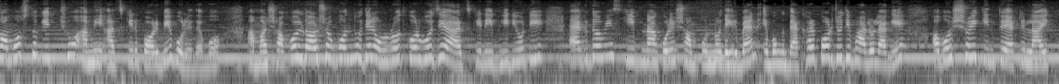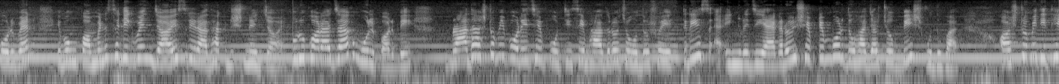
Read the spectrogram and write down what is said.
সমস্ত কিছু আমি আজকের পর্বে বলে দেব। আমার সকল দর্শক বন্ধুদের অনুরোধ করব যে আজকের এই ভিডিওটি একদমই স্কিপ না করে সম্পূর্ণ দেখবেন এবং দেখার পর যদি ভালো লাগে, অবশ্যই কিন্তু একটি লাইক করবেন এবং কমেন্টসে লিখবেন, জয় শ্রী রাধাকৃষ্ণের জয়। শুরু করা যাক মূল পর্বে। রাধাষ্টমী পড়েছে পঁচিশে ভাদ্র চৌদ্দশো একত্রিশ, ইংরেজি এগারোই সেপ্টেম্বর দু হাজার চব্বিশ বুধবার। অষ্টমী তিথি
